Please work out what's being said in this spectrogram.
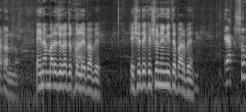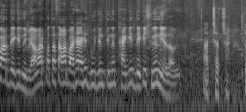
আটান্ন। এই নাম্বারে যোগাযোগ করলেই পাবে। এসে দেখে শুনে নিতে পারবে। একশো বার দেখে নিবে। আমার কথা আছে আমার বাসায় এসে দুই দিন তিন দিন থাকি দেখে শুনে নিয়ে যাবে। আচ্ছা আচ্ছা। তো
